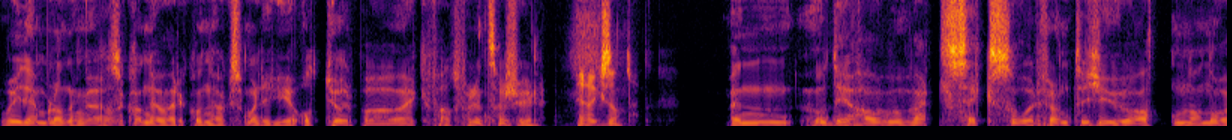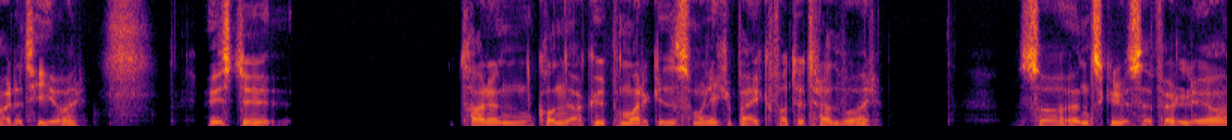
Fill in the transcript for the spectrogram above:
Og i den blandinga så kan det være konjakk som har ligget 80 år på eikefat, for den saks skyld. Ja, ikke sant. Men, og det har vært seks år fram til 2018, og nå er det ti år. Hvis du tar en konjakk ut på markedet som har ligget på eikefat i 30 år, så ønsker du selvfølgelig å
